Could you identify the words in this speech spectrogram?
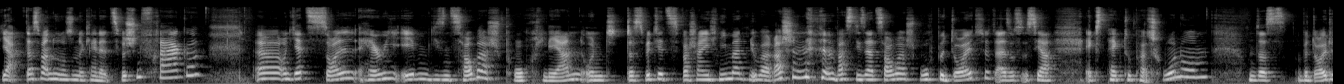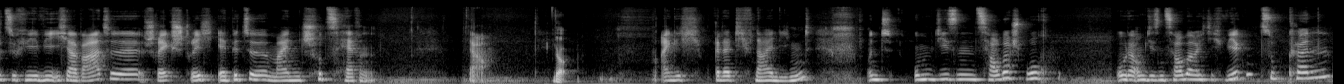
Ja, das war nur so eine kleine Zwischenfrage. Äh, und jetzt soll Harry eben diesen Zauberspruch lernen. Und das wird jetzt wahrscheinlich niemanden überraschen, was dieser Zauberspruch bedeutet. Also es ist ja Expecto Patronum. Und das bedeutet so viel wie ich erwarte, Schrägstrich, erbitte meinen Schutzherren. Ja, Ja, Eigentlich relativ naheliegend. Und um diesen Zauberspruch oder um diesen Zauber richtig wirken zu können,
